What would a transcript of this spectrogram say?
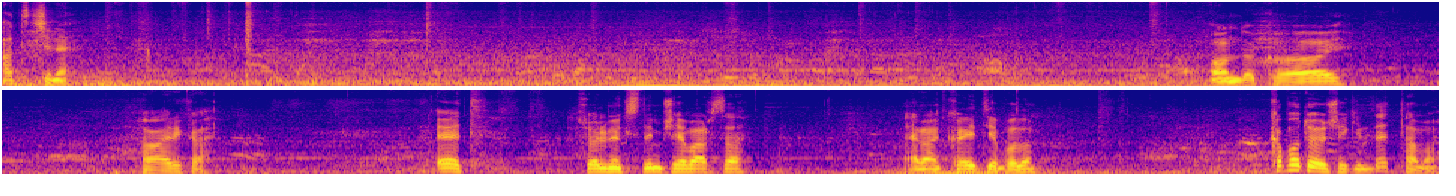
At içine. Onu da koy. Harika. Evet. Söylemek istediğim bir şey varsa Hemen kayıt yapalım. Kapat öyle şekilde. Tamam.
